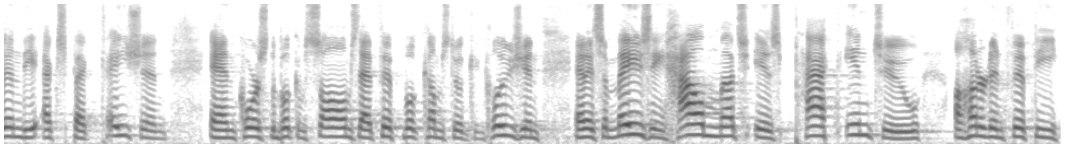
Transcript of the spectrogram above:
then the expectation. And of course, the book of Psalms, that fifth book, comes to a conclusion. And it's amazing how much is packed into 150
